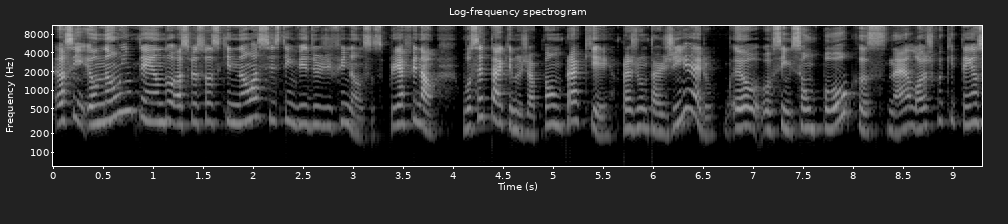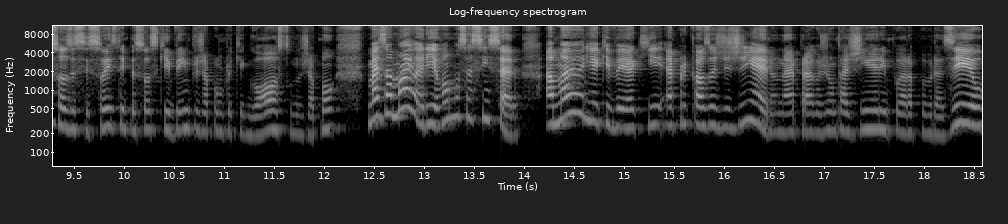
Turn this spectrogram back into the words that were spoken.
Assim, eu não entendo as pessoas que não assistem vídeos de finanças, porque afinal, você está aqui no Japão para quê? Para juntar dinheiro? Eu, assim, são poucas, né? Lógico que tem as suas exceções, tem pessoas que vêm para o Japão porque gostam do Japão, mas a maioria, vamos ser sinceros, a maioria que veio aqui é por causa de dinheiro, né? Para juntar dinheiro e ir para o Brasil,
